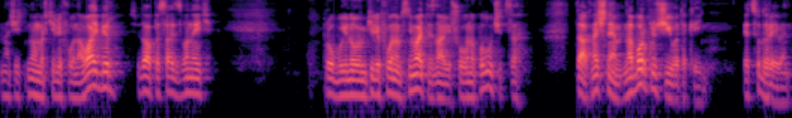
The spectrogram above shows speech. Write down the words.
Значить, номер телефона Viber. Сюди писати, дзвонить. Пробую новим телефоном знімати, не знаю, що воно вийде. Так, почнемо. Набор ключів отакий. 500 гривень.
